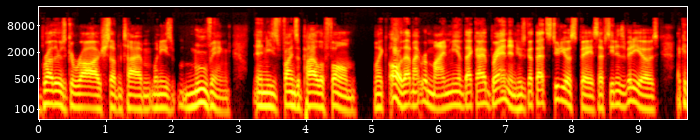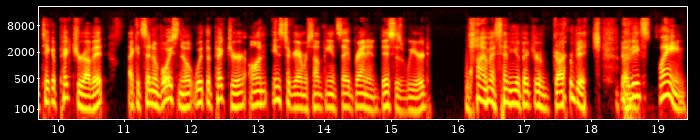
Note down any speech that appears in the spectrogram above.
brother's garage sometime when he's moving and he finds a pile of foam. I'm like oh that might remind me of that guy brandon who's got that studio space. I've seen his videos. I could take a picture of it. I could send a voice note with the picture on instagram or something and say brandon this is weird. Why am i sending you a picture of garbage? Let me explain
